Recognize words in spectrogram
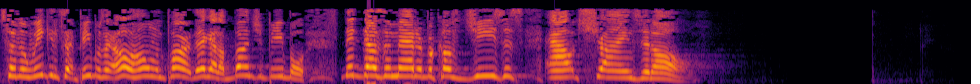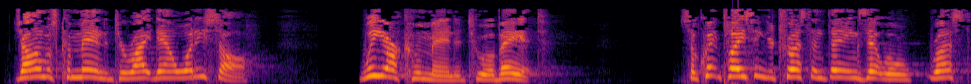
so that we can say, people say, oh, Homeland Park, they got a bunch of people. That doesn't matter because Jesus outshines it all. John was commanded to write down what he saw. We are commanded to obey it. So quit placing your trust in things that will rust,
